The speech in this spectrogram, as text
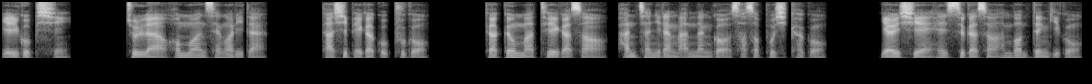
7시. 졸라 허무한 생활이다. 다시 배가 고프고 가까운 마트에 가서 반찬이랑 맛난 거 사서 포식하고 10시에 헬스 가서 한 번 땡기고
